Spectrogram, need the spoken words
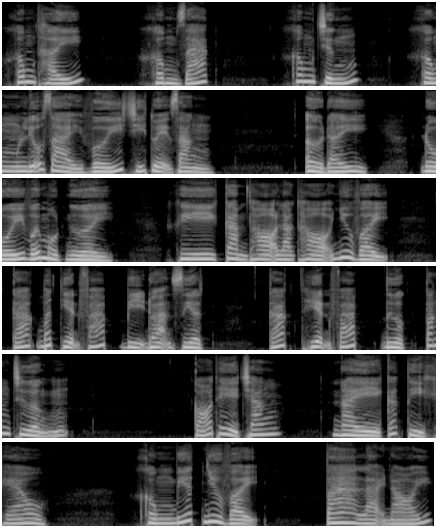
không thấy, không giác, không chứng, không liễu giải với trí tuệ rằng ở đây, đối với một người, khi cảm thọ lạc thọ như vậy, các bất thiện pháp bị đoạn diệt, các thiện pháp được tăng trưởng. Có thể chăng? Này các tỷ kheo, không biết như vậy, ta lại nói,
